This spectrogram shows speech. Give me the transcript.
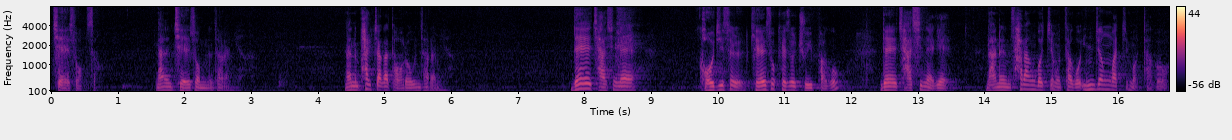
재수 없어. 나는 재수 없는 사람이야. 나는 팔자가 더러운 사람이야. 내 자신의 거짓을 계속해서 주입하고 내 자신에게 나는 사랑받지 못하고 인정받지 못하고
